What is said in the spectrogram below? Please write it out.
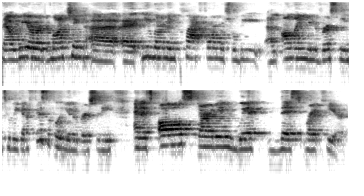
Now we are launching a, a e-learning platform, which will be an online university until we get a physical university. And it's all starting with this right here.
